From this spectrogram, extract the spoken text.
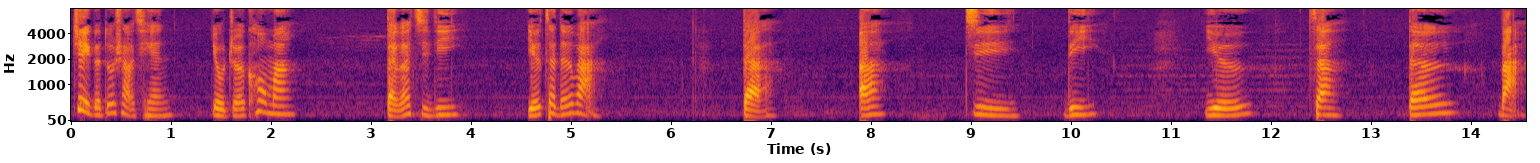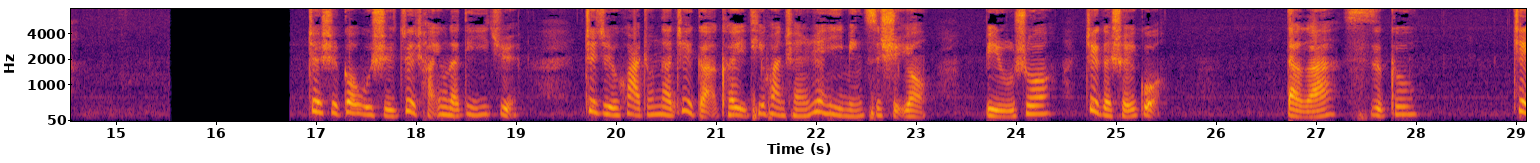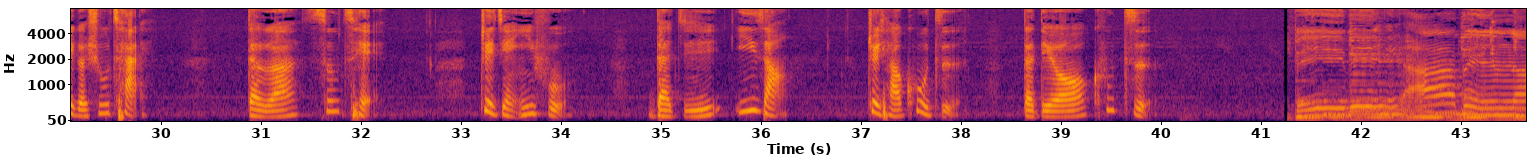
这个多少钱？有折扣吗？大个几滴？有折头伐？大啊几滴？有折头吧？这是购物时最常用的第一句。这句话中的“这个”可以替换成任意名词使用，比如说这个水果，迭个水果；这个蔬菜，迭个蔬菜；这件衣服，迭件衣裳；这条裤子，迭条裤子。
